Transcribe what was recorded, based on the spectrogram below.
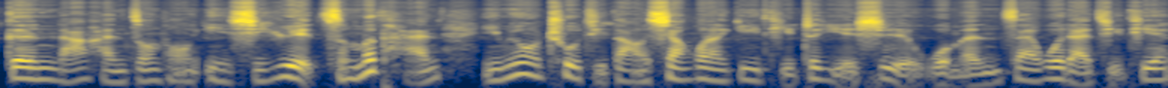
跟南韩总统尹锡悦怎么谈，有没有触及到相关的议题，这也是我们在未来几。几天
